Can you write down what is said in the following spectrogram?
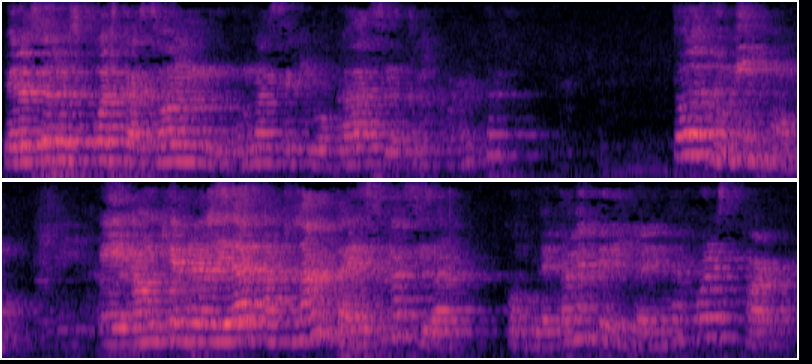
Pero esas respuestas son unas equivocadas y otras correctas. Todo es lo mismo. Eh, aunque en realidad Atlanta es una ciudad completamente diferente a Forest Park.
